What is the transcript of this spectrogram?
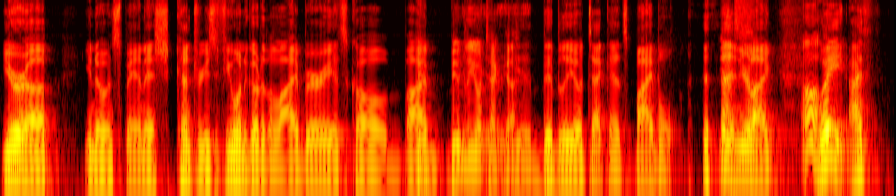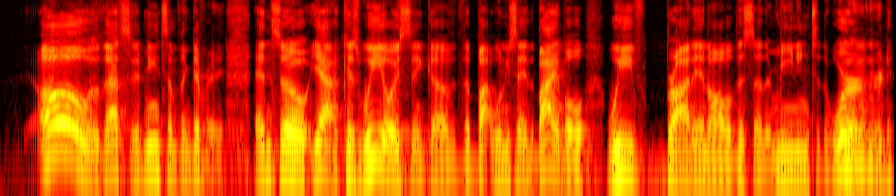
Europe. You know, in Spanish countries, if you want to go to the library, it's called Bi- Biblioteca. Biblioteca. It's Bible, and you're like, Oh. wait, I. Th- oh, that's it means something different. And so, yeah, because we always think of the when we say the Bible, we've brought in all of this other meaning to the word,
